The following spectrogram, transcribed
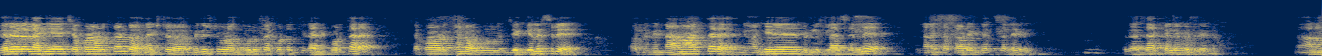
ಬೇರೆಯವರೆಲ್ಲ ಹಂಗೆ ಚಪ್ಪಾಳೆ ಹೊಡ್ಕೊಂಡು ನೆಕ್ಸ್ಟ್ ಮಿನಿಸ್ಟ್ರುಗಳು ಒಂದು ನೂರು ರೂಪಾಯಿ ಕೊಟ್ಟು ಬಿರಿಯಾನಿ ಕೊಡ್ತಾರೆ. ಚಪ್ಪಾಳೆ ಹೊಡ್ಕೊಂಡು ಅವ್ರು ಗೆಲ್ಲಿಸ್ರಿ. ಅವ್ರು ನಿಮಗೆ ನಾಮ ಹಾಕ್ತಾರೆ ನೀವು ಹಂಗೆ ಮಿಡ್ಲ್ ಕ್ಲಾಸಲ್ಲಿ ಇಲ್ಲ ಕಸ ಹೊಡೆಯೋ ಕೆಲಸದಲ್ಲಿ ಇರಿ. ಇದಾಯ್ತಾ? ಕಲಿಬೇಡ್ರಿ ನಾನು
